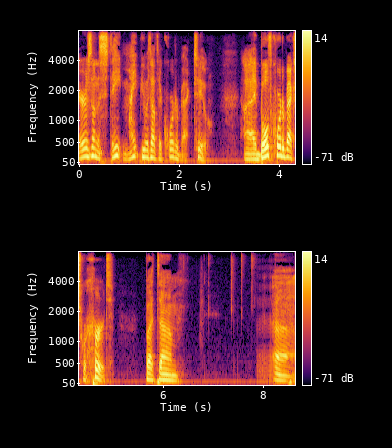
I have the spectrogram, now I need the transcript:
Arizona State might be without their quarterback too. Uh, both quarterbacks were hurt, but um, uh,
